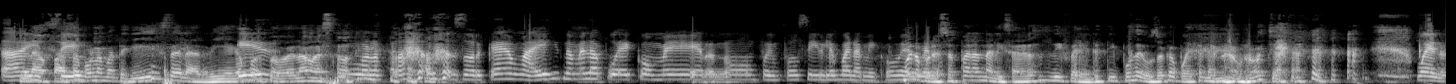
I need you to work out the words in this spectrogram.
Ay, la pasa sí. por la mantequilla y se la riega Y- por todo el Amazonas. Por toda la mazorca de maíz no me la pude comer, no, fue imposible para mí comer. Bueno, pero eso es para analizar los diferentes tipos de uso que puede tener una brocha. Bueno,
